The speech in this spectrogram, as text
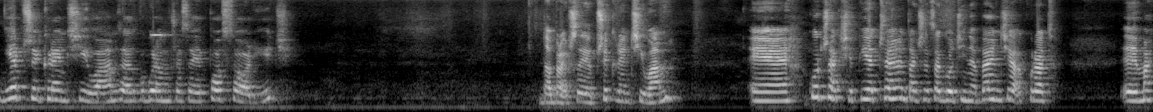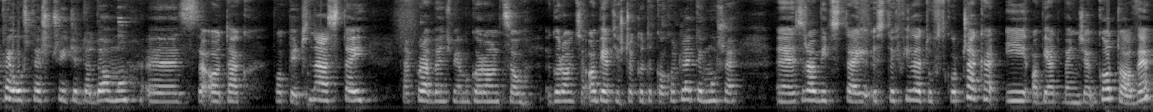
nie przykręciłam. Zaraz w ogóle muszę sobie posolić. Dobra, już sobie przykręciłam. E, kurczak się piecze, także za godzinę będzie. Akurat e, Mateusz też przyjdzie do domu e, o tak po 15. Akurat będzie miał gorącą, gorący obiad. Jeszcze tylko kotlety muszę e, zrobić z, tej, z tych filetów z kurczaka i obiad będzie gotowy.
